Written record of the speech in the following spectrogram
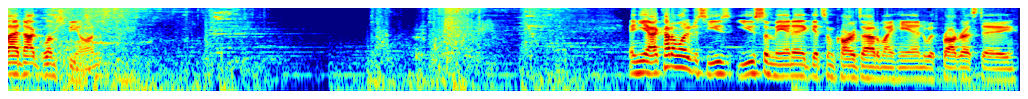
Glad not Glimpse Beyond. And yeah, I kind of want to just use use some mana, get some cards out of my hand with Progress Day.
